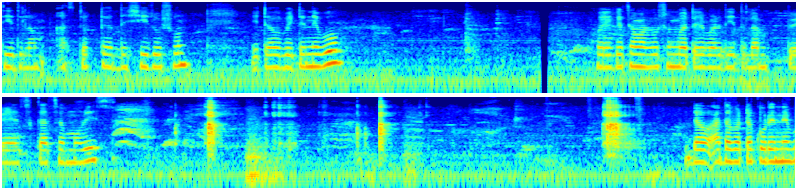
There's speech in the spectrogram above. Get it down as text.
দিয়ে দিলাম আস্ত একটা দেশি রসুন। এটাও বেটে নেব। হয়ে গেছে আমার রসুন বাটা। এবার দিয়ে দিলাম পেঁয়াজ, কাঁচামরিচ। এটাও আদা বাটা করে নেব।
